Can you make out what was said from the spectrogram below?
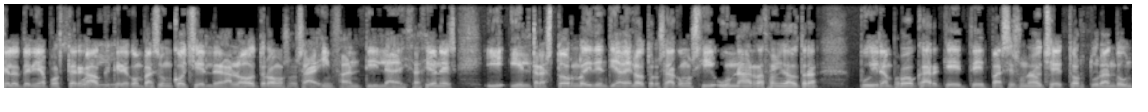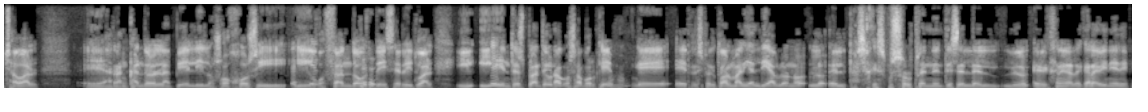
que, lo, tenía postergado, que quería comprarse un coche y le regaló otro, vamos, o sea, infantilización y, el trastorno de identidad del otro. O sea, como si una razón y la otra pudieran provocar que te pases una noche torturando a un chaval eh, arrancándole la piel y los ojos y, gozando de ese ritual. Y, entonces planteo una cosa, porque eh, eh, respecto al mar y al diablo, ¿no? el pasaje sorprendente es el del general de Carabinieri,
